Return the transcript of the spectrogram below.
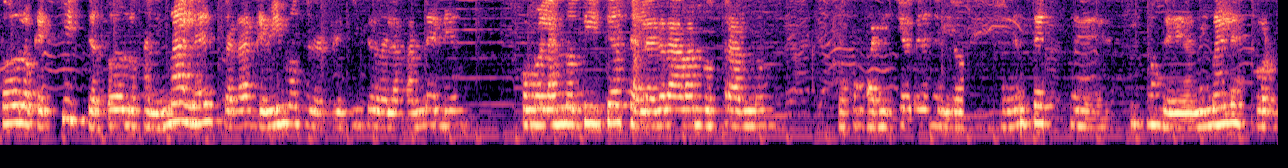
todo lo que existe, a todos los animales, ¿verdad? Que vimos en el principio de la pandemia, como las noticias se alegraban mostrando las apariciones de los diferentes eh, tipos de animales por,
